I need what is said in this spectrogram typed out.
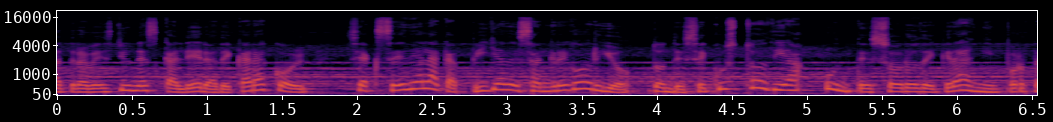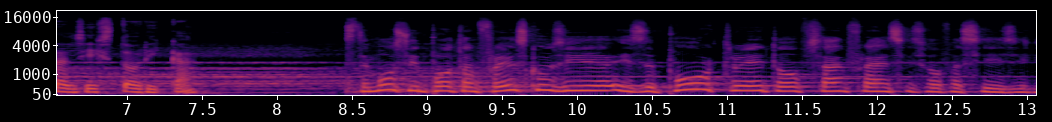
a través de una escalera de caracol, se accede a la capilla de San Gregorio, donde se custodia un tesoro de gran importancia histórica. The most important frescoes here is the portrait of Saint Francis of Assisi.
